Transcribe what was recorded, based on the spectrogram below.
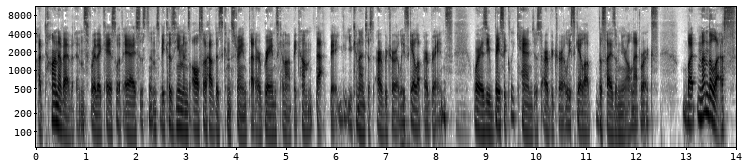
a ton of evidence for the case with AI systems because humans also have this constraint that our brains cannot become that big. You cannot just arbitrarily scale up our brains, whereas you basically can just arbitrarily scale up the size of neural networks. But nonetheless,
